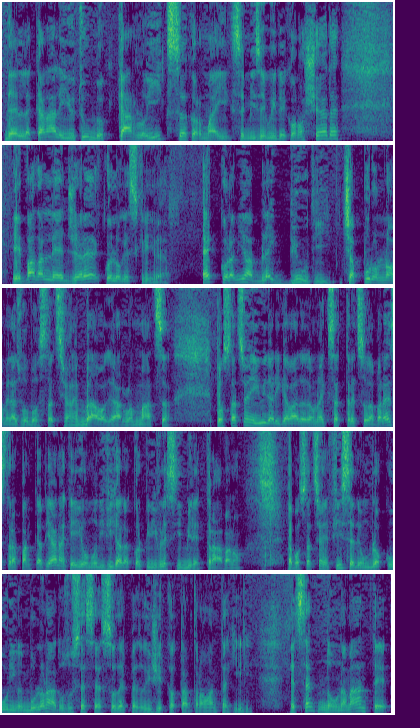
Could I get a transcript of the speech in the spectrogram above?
del canale YouTube Carlo X, che ormai se mi seguite conoscete, e vado a leggere quello che scrive. Ecco la mia Black Beauty, c'ha pure un nome la sua postazione, bravo Carlo, ammazza. Postazione di guida ricavata da un ex attrezzo da palestra a panca piana che io ho modificato a colpi di flessibile e trapano. La postazione è fissa ed è un blocco unico imbullonato su se stesso del peso di circa 80-90 kg. Essendo un amante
